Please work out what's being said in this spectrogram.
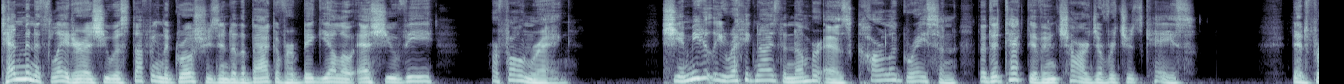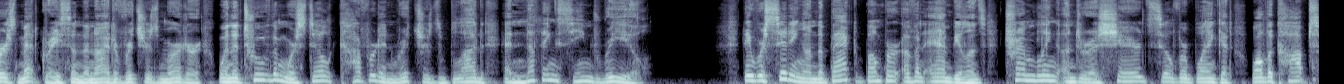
Ten minutes later, as she was stuffing the groceries into the back of her big yellow SUV, her phone rang. She immediately recognized the number as Carla Grayson, the detective in charge of Richard's case. They'd first met Grayson the night of Richard's murder, when the two of them were still covered in Richard's blood and nothing seemed real. They were sitting on the back bumper of an ambulance, trembling under a shared silver blanket, while the cops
